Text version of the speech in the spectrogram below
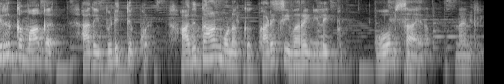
இறுக்கமாக அதை பிடித்துக்கொள். அதுதான் உனக்கு கடைசி வரை நிலைக்கும். ஓம் சாயரம். நன்றி.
